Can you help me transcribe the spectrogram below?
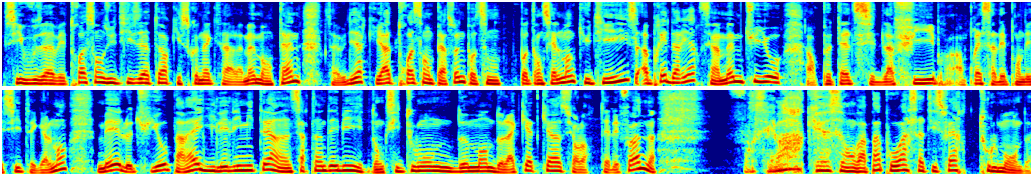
Si vous avez 300 utilisateurs qui se connectent à la même antenne, ça veut dire qu'il y a 300 personnes poten- potentiellement qui utilisent. Après, derrière, c'est un même tuyau. Alors peut-être c'est de la fibre. Après, ça dépend des sites également. Mais le tuyau, pareil, il est limité à un certain débit. Donc, si tout le monde demande de la 4K sur leur téléphone, Forcément que ça, on va pas pouvoir satisfaire tout le monde.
